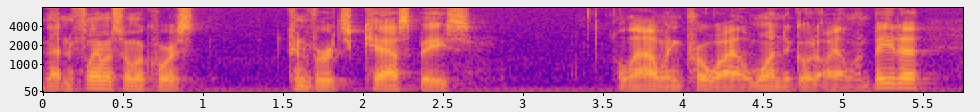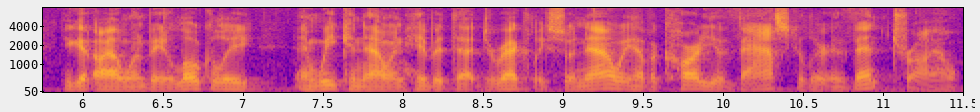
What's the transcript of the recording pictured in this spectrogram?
And that inflammasome, of course, converts caspase, allowing pro-IL-1 to go to IL-1 beta. You get IL-1 beta locally, and we can now inhibit that directly. So now we have a cardiovascular event trial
